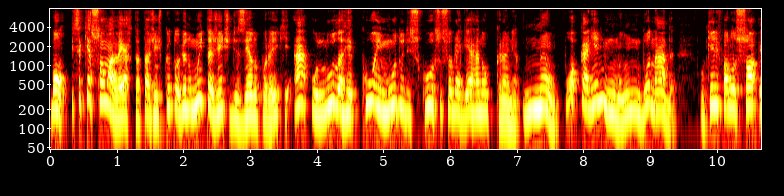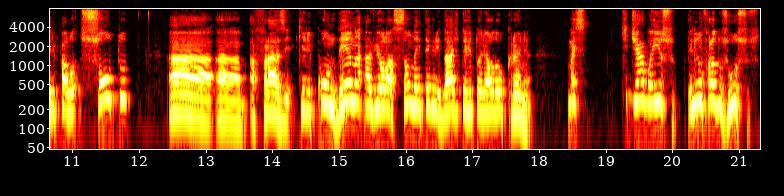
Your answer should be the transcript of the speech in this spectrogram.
Bom, isso aqui é só um alerta, tá, gente? Porque eu tô vendo muita gente dizendo por aí que ah, o Lula recua e muda o discurso sobre a guerra na Ucrânia. Não, porcaria nenhuma, não mudou nada. O que ele falou só, ele falou solto a, a, a frase que ele condena a violação da integridade territorial da Ucrânia. Mas que diabo é isso? Ele não fala dos russos.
